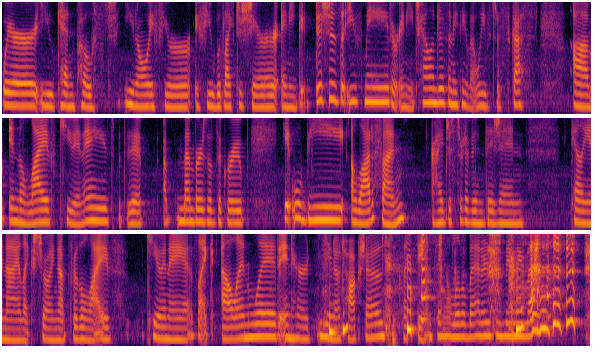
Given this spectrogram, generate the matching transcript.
where you can post, you know, if you're if you would like to share any good dishes that you've made or any challenges, anything that we've discussed um, in the live Q and A's with the uh, members of the group. It will be a lot of fun. I just sort of envision Kelly and I like showing up for the live Q and A as like Ellen would in her you know talk shows, just like dancing a little bit or something like that.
